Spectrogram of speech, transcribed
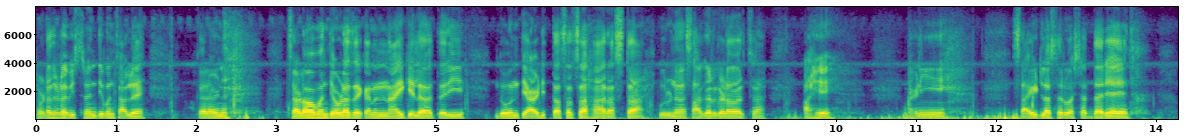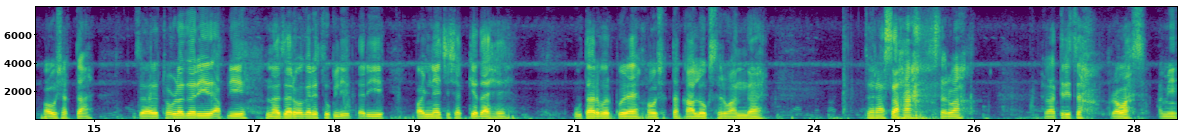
थोडा थोडा विश्रांती पण चालू आहे. कारण चढावा पण तेवढाच आहे. कारण नाही केलं तरी दोन ते अडीच तासाचा हा रस्ता पूर्ण सागरगडावरचा आहे. आणि साईडला सर्व अशा दऱ्या आहेत. पाहू शकता. जर थोडं जरी आपली नजर वगैरे चुकली तरी पडण्याची शक्यता आहे. उतार भरपूर आहे. पाहू शकता कालोख सर्व अंधार. तर असा हा सर्व रात्रीचा प्रवास आम्ही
